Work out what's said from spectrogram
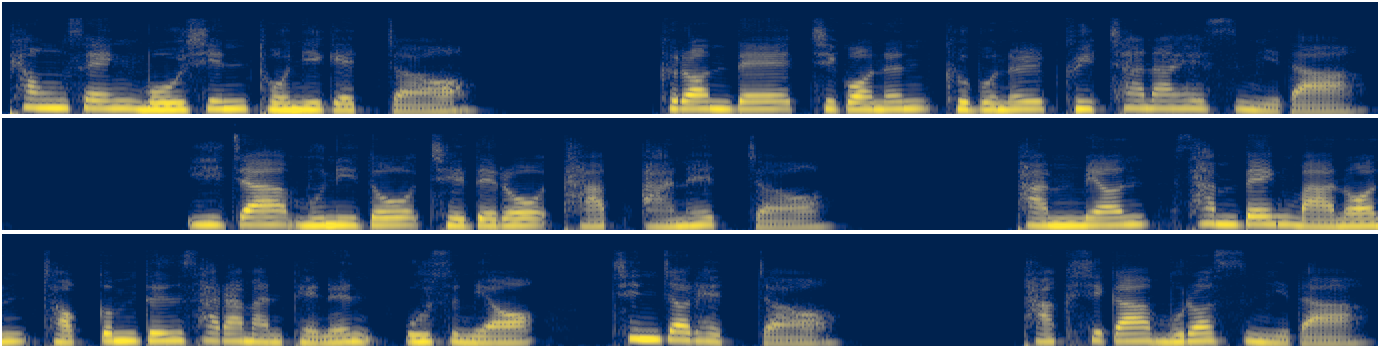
평생 모신 돈이겠죠. 그런데 직원은 그분을 귀찮아했습니다. 이자 문의도 제대로 답 안 했죠. 반면 300만 원 적금 든 사람한테는 웃으며 친절했죠. 박 씨가 물었습니다.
